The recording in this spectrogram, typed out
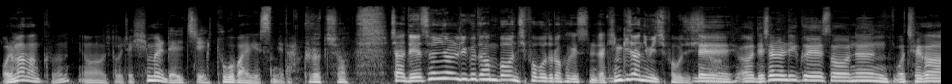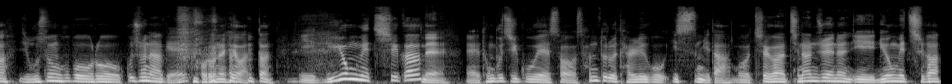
얼마만큼 어 또 이제 힘을 낼지 두고 봐야겠습니다. 그렇죠. 자, 내셔널 리그도 한번 짚어보도록 하겠습니다. 김 기자님이 짚어주시죠. 네, 어, 내셔널 리그에서는 뭐 제가 이제 우승 후보로 꾸준하게 거론을 해왔던 이 뉴욕 메츠가 네. 예, 동부지구에서 선두를 달리고 있습니다. 뭐 제가 지난주에는 이 뉴욕 메츠가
